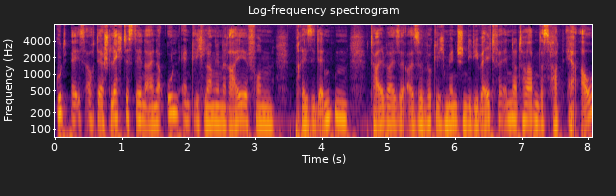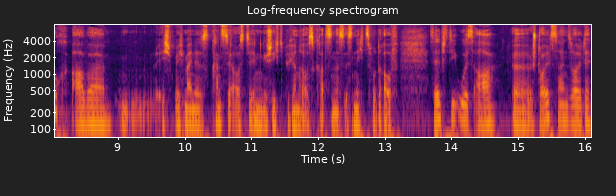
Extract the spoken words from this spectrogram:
Gut, er ist auch der schlechteste in einer unendlich langen Reihe von Präsidenten, teilweise also wirklich Menschen, die die Welt verändert haben. Das hat er auch, aber mm, ich, ich meine, das kannst du aus den Geschichtsbüchern rauskratzen. Das ist nichts, worauf selbst die USA äh, stolz sein sollte.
